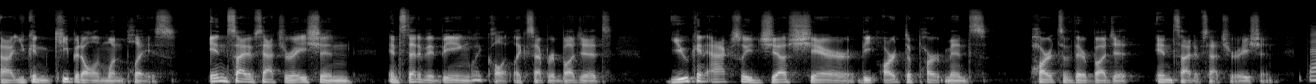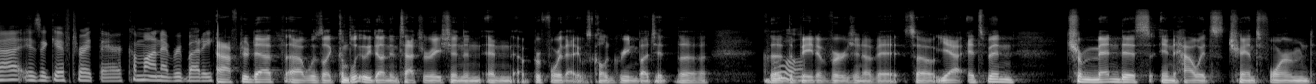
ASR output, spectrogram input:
uh, you can keep it all in one place inside of saturation instead of it being like call it like separate budgets you can actually just share the art department's parts of their budget inside of saturation. That is a gift right there. Come on, everybody. After Death uh, was like completely done in saturation, and and uh, before that it was called Green Budget, the the, the beta version of it. So yeah, it's been tremendous in how it's transformed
